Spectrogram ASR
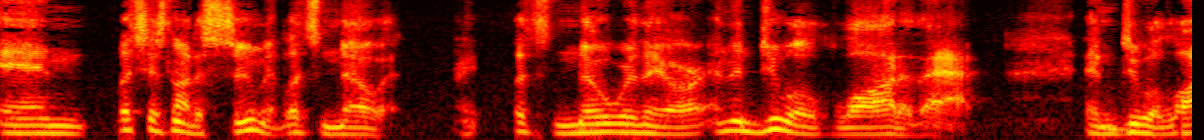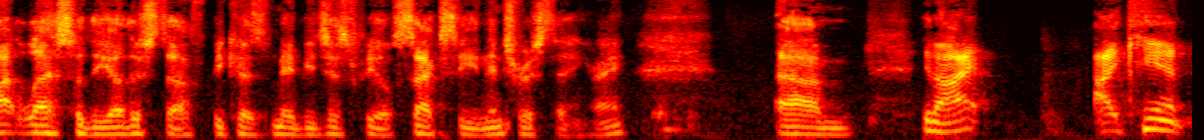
And let's just not assume it let's know it right? Let's know where they are and then do a lot of that and do a lot less of the other stuff because maybe just feels sexy and interesting, right? Um, you know, I, I can't,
